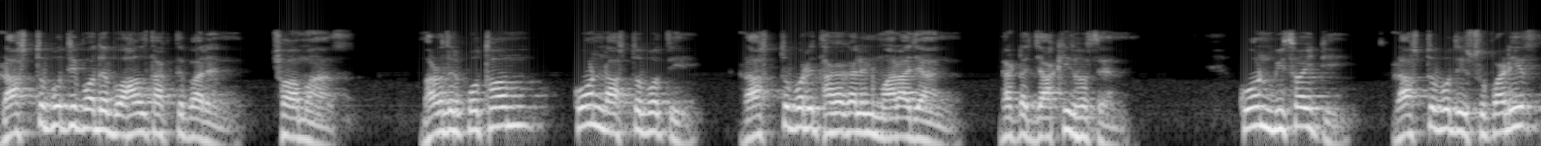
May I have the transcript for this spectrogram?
রাষ্ট্রপতি পদে বহাল থাকতে পারেন ছ মাস। ভারতের প্রথম কোন রাষ্ট্রপতি রাষ্ট্রপতি থাকাকালীন মারা যান? ডাক্তার জাকির হোসেন। কোন বিষয়টি রাষ্ট্রপতির সুপারিশ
